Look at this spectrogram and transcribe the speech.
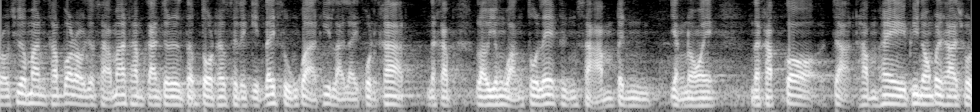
เราเชื่อมั่นครับว่าเราจะสามารถทำการเจริญเติบโตทางเศรษฐกิจได้สูงกว่าที่หลาย ๆ คนคาดนะครับเรายังหวังตัวเลขถึง 3 เป็นอย่างน้อย นะครับ ก็จะทำให้พี่น้องประชาชน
